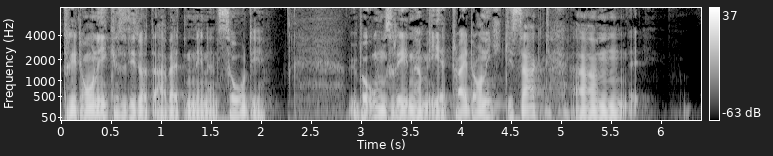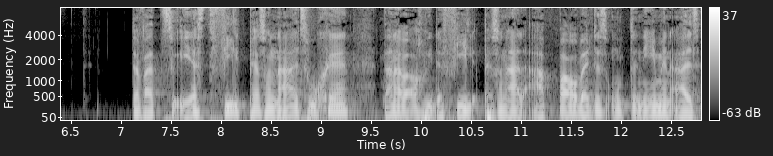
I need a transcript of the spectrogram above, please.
Tridonic, also die dort arbeiten, nennen so, die über uns reden, haben eher Tridonic gesagt. Ähm, da war zuerst viel Personalsuche, dann aber auch wieder viel Personalabbau, weil das Unternehmen als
